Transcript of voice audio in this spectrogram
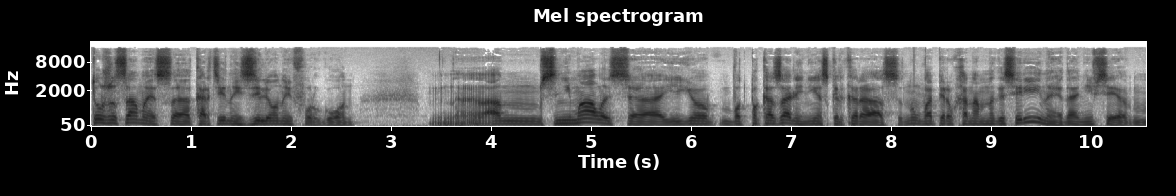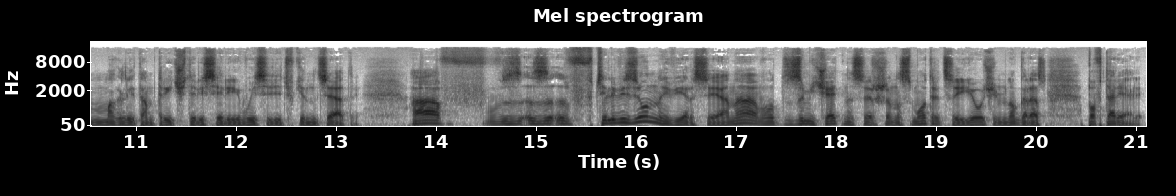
То же самое с э, картиной «Зеленый фургон». Снималась, а ее вот показали несколько раз. Ну, во-первых, она многосерийная, да, не все могли там 3-4 серии высидеть в кинотеатре. А в, в, в телевизионной версии она вот замечательно совершенно смотрится, ее очень много раз повторяли.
